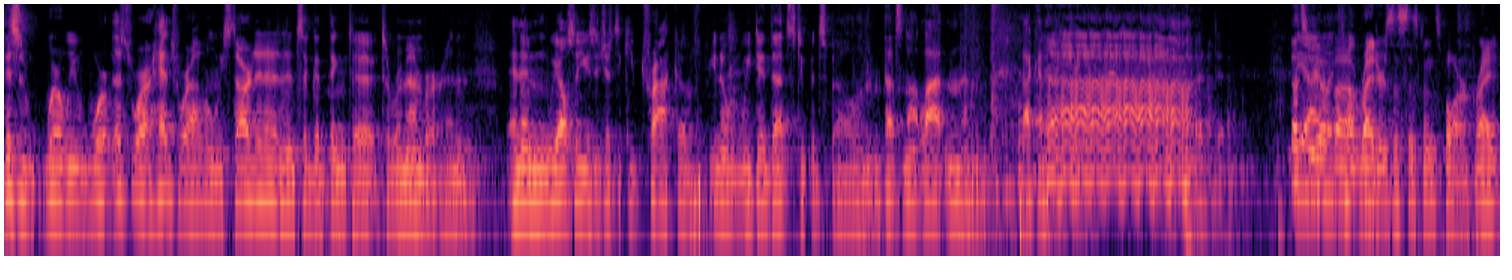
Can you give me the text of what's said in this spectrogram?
This is where we were. That's where our heads were at when we started it, and it's a good thing to, to remember. And and then we also use it just to keep track of, you know, we did that stupid spell, and that's not Latin, and that kind of thing. But, uh, That's what you have like uh, writer's assistants for, right?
